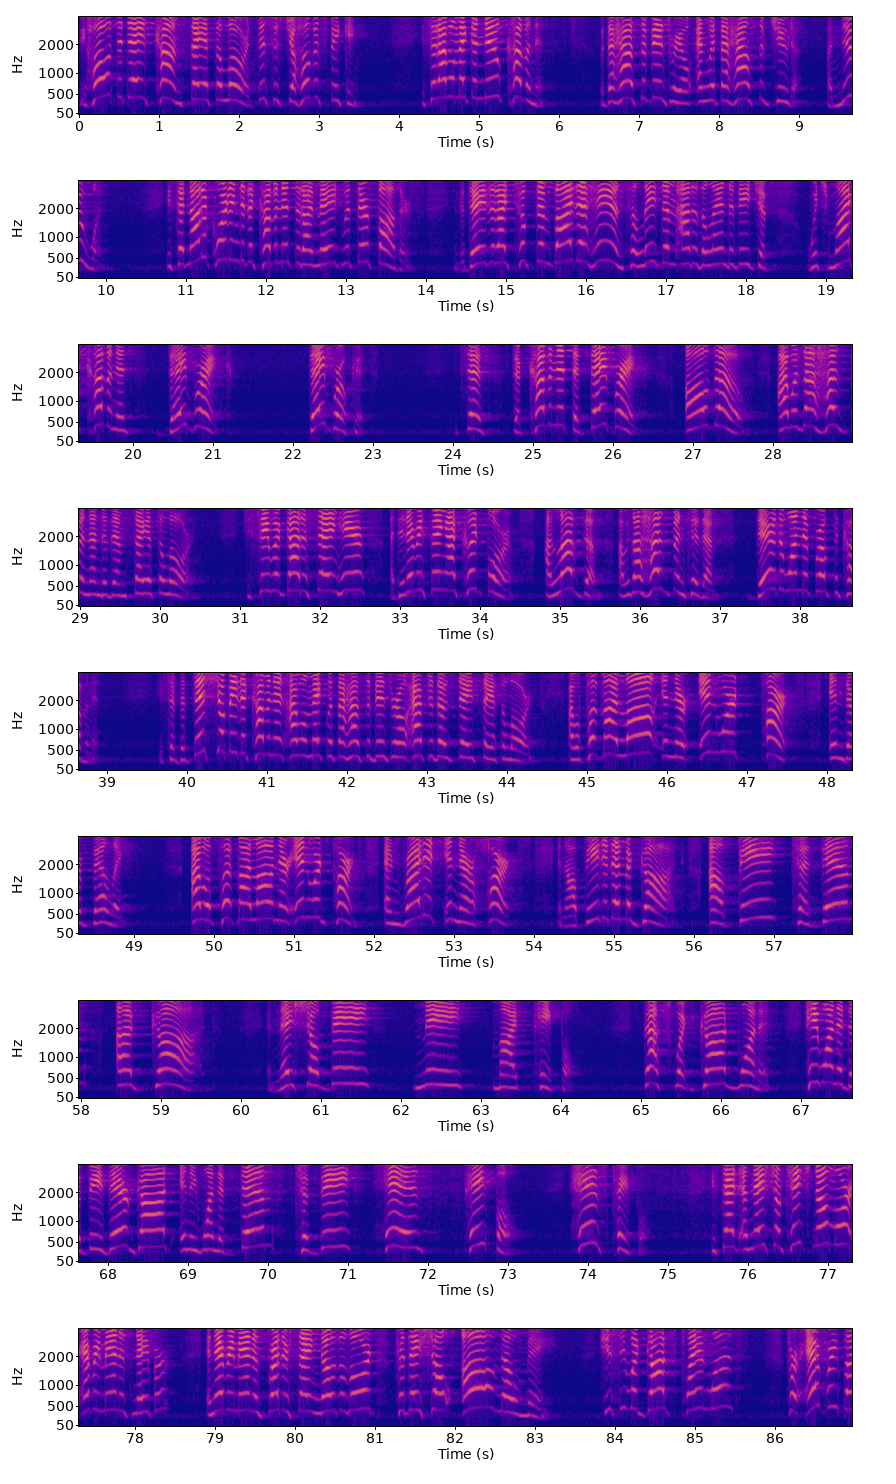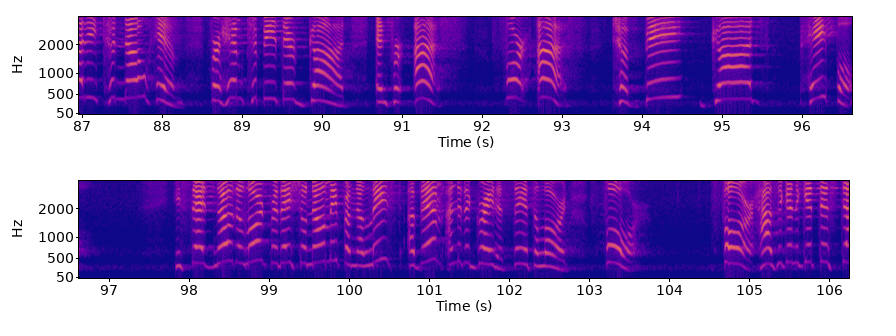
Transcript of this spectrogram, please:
Behold, the days come, saith the Lord. This is Jehovah speaking. He said, I will make a new covenant with the house of Israel and with the house of Judah, a new one. He said, Not according to the covenant that I made with their fathers, in the day that I took them by the hand to lead them out of the land of Egypt, which my covenant they break. They broke it. It says, The covenant that they break, although I was a husband unto them, saith the Lord. Do you see what God is saying here? I did everything I could for them. I loved them. I was a husband to them. They're the one that broke the covenant. He said, But this shall be the covenant I will make with the house of Israel after those days, saith the Lord. I will put my law in their inward parts, in their belly. I will put my law in their inward parts and write it in their hearts, and I'll be to them a God, I'll be to them a God, and they shall be me my people. That's what God wanted. He wanted to be their God, and He wanted them to be His people. His people. He said, And they shall teach no more every man his neighbor, and every man his brother, saying, Know the Lord, for they shall all know me. Do you see what God's plan was? For everybody to know him, for him to be their God, and for us, for us to be God's people. He said, Know the Lord, for they shall know me from the least of them unto the greatest, saith the Lord. For, for, how's he going to get this done?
